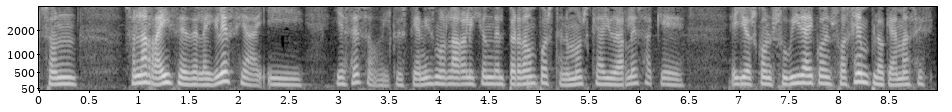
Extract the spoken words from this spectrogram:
son son las raíces de la Iglesia y, es eso, el cristianismo es la religión del perdón, pues tenemos que ayudarles a que ellos con su vida y con su ejemplo, que además es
